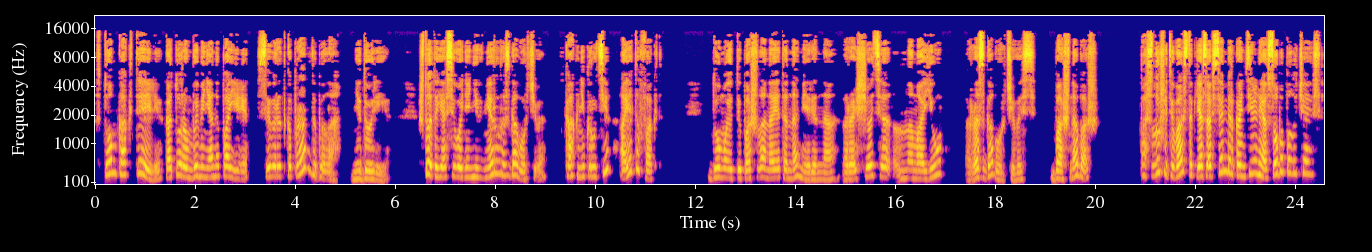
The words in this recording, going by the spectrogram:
В том коктейле, которым вы меня напоили, сыворотка правда была? Не дури. Что-то я сегодня не в меру разговорчива. Как ни крути, а это факт. Думаю, ты пошла на это намеренно, в расчете на мою разговорчивость. Баш на баш. Послушайте вас, так я совсем меркантильной особо получаюсь.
